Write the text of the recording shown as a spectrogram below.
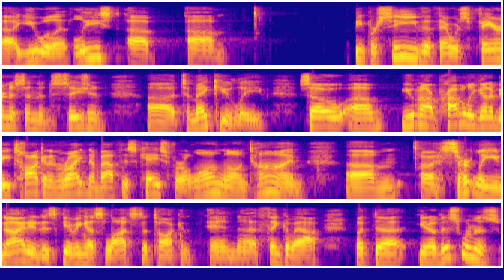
Uh, you will at least uh, um, be perceived that there was fairness in the decision uh, to make you leave. So uh, you and I are probably going to be talking and writing about this case for a long, long time. Um, uh, certainly, United is giving us lots to talk and, and uh, think about. But uh, you know, this one is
